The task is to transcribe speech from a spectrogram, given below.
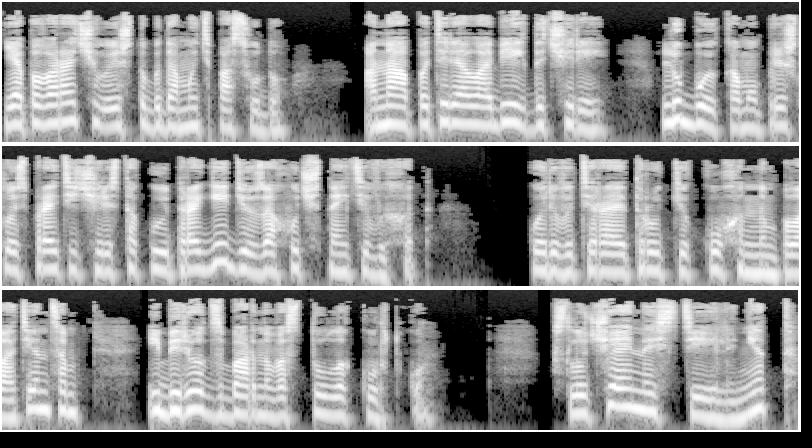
Я поворачиваюсь, чтобы домыть посуду. Она потеряла обеих дочерей. Любой, кому пришлось пройти через такую трагедию, захочет найти выход. Кори вытирает руки кухонным полотенцем и берет с барного стула куртку. Случайности или нет,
